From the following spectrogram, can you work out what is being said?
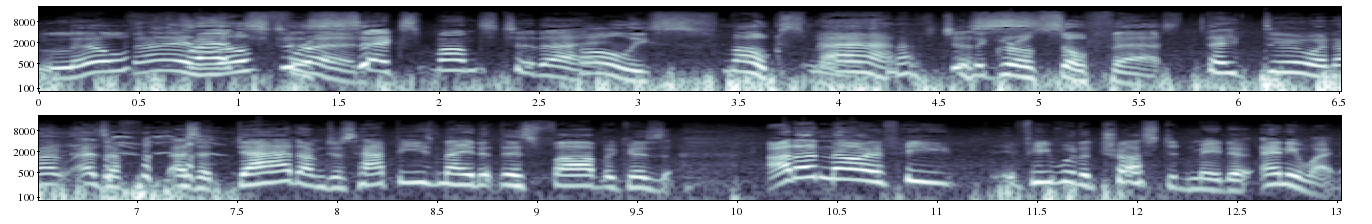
Lil Hey, Fred's Fred. six months today. Holy smokes, man! man, I'm just the girl's so fast. they do, and I, as a as a dad, I'm just happy he's made it this far because I don't know if he if he would have trusted me to. Anyway,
